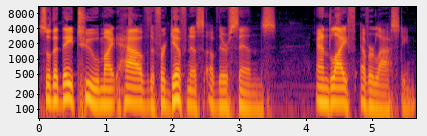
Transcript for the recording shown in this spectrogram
so that they too might have the forgiveness of their sins and life everlasting.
